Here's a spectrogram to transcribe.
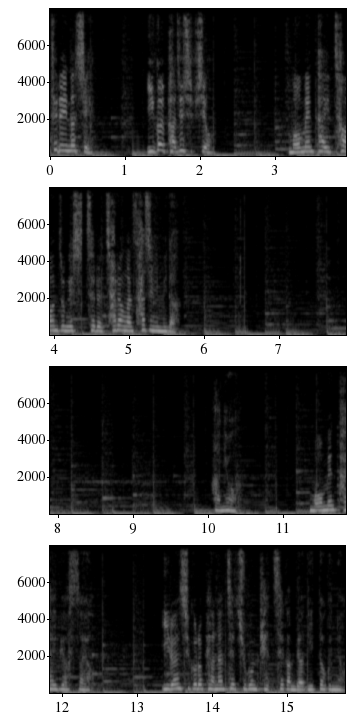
트레이너 씨 이걸 봐주십시오. 머맨 타입 차원종의 시체를 촬영한 사진입니다. 아니요 머맨 타입이었어요. 이런 식으로 변한 채 죽은 개체가 몇 있더군요.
